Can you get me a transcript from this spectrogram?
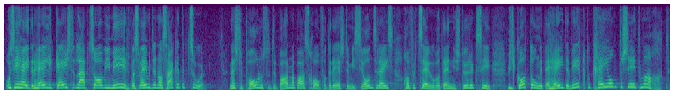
Und sie haben den Heiligen Geist erlebt, so wie wir. Was wollen wir denn noch sagen dazu? Dann ist der Paulus und der Barnabas von der ersten Missionsreise erzählen, die dann durch war. Wie Gott unter den Heiden wirkt und keinen Unterschied macht.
